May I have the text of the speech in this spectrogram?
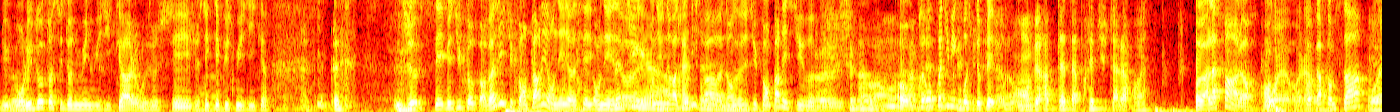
Bon, Ludo, toi c'est domaine musical, je sais, je sais que t'es plus musique. Je le sais, mais tu peux, vas-y, tu peux en parler. On est, euh, on est, euh, on est une hein, radio après, libre. hein, donc tu peux en parler si tu veux. Euh, je sais pas, on Oh, verra auprès- auprès du micro, s'il te plaît. euh, On verra peut-être après tout à l'heure, ouais. Euh, à la fin alors, on, Ouais, on voilà, peut faire ouais. comme ça. Ouais.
